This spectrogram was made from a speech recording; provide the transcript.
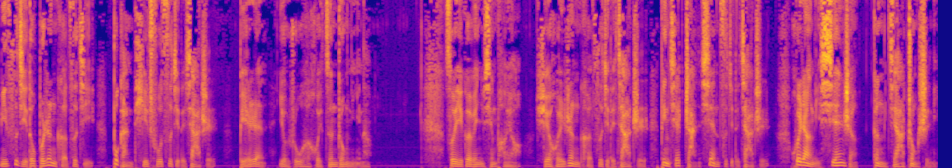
你自己都不认可自己，不敢提出自己的价值，别人又如何会尊重你呢？所以，各位女性朋友，学会认可自己的价值，并且展现自己的价值，会让你先生更加重视你。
